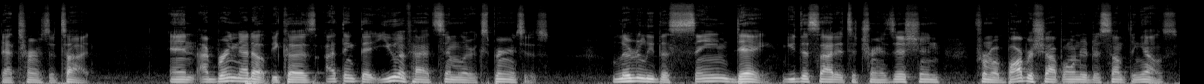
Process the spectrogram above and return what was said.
that turns the tide. And I bring that up because I think that you have had similar experiences. Literally the same day you decided to transition from a barbershop owner to something else,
